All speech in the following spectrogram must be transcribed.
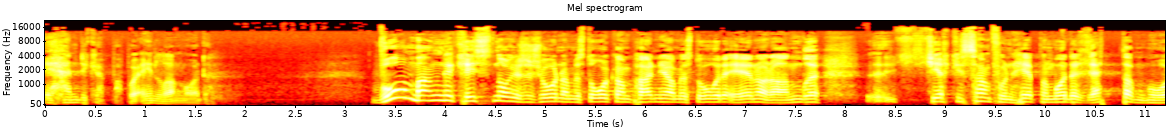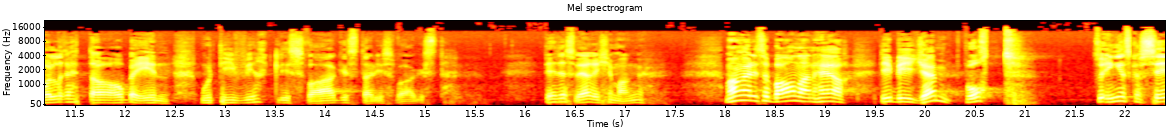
er handikappa på en eller annen måte? Hvor mange kristne organisasjoner med store kampanjer med store det ene og det andre eh, kirkesamfunn har på en måte retta målretta arbeid inn mot de virkelig svakeste av de svakeste? Det er dessverre ikke mange. Mange av disse barna her de blir gjemt bort, så ingen skal se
